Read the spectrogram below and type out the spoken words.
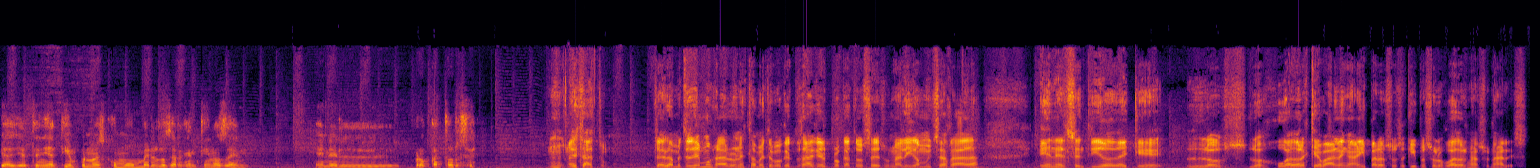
ya, ya, tenía tiempo. No es común ver a los argentinos en, en el Pro 14. Exacto. Realmente es muy raro, honestamente, porque tú sabes que el Pro 14 es una liga muy cerrada en el sentido de que los, los jugadores que valen ahí para sus equipos son los jugadores nacionales.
